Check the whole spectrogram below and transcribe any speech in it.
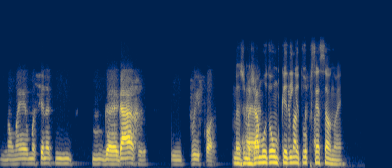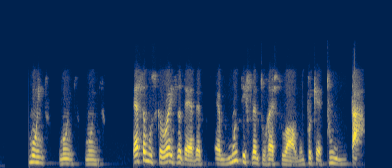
não é uma cena que me, me agarre e por aí fora. Mas, mas já mudou um bocadinho a tua percepção, não é? Muito, muito, muito. Essa música Raise the Dead é, é muito diferente do resto do álbum, porque é tum, tá,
